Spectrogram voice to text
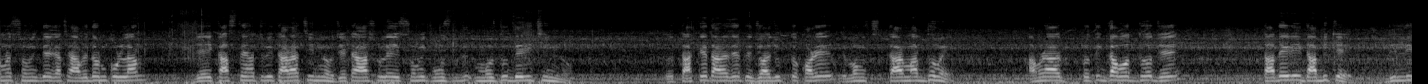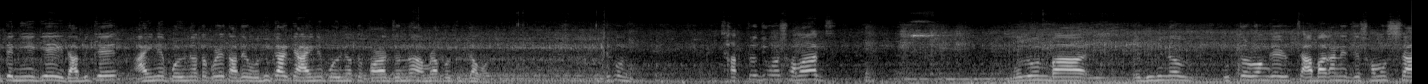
আমরা শ্রমিকদের কাছে আবেদন করলাম যে এই কাস্তে হাতুড়ি তারা চিহ্ন, যেটা আসলে এই শ্রমিক মজদুর মজদুরদেরই চিহ্ন তো তাকে তারা যাতে জয়যুক্ত করে এবং তার মাধ্যমে আমরা প্রতিজ্ঞাবদ্ধ যে তাদের এই দাবিকে দিল্লিতে নিয়ে গিয়ে এই দাবিকে আইনে পরিণত করে, তাদের অধিকারকে আইনে পরিণত করার জন্য আমরা প্রতিজ্ঞাবদ্ধ। দেখুন, ছাত্র যুব সমাজ বলুন বা বিভিন্ন উত্তরবঙ্গের চা বাগানের যে সমস্যা,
